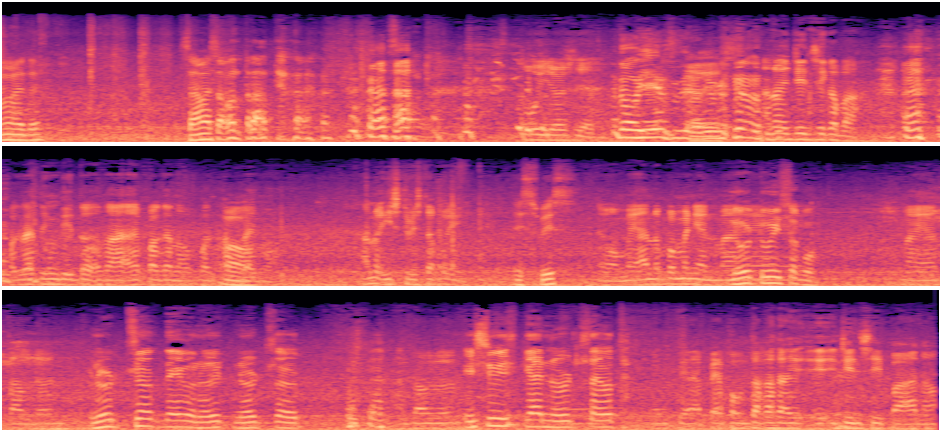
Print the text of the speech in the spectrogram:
Oh, ito. Sama sa kontrata. Two years yan. Two years Ayos. Ano agency ka ba? Pagdating dito, eh, pag ano, pag apply Oo. mo. Ano, East West ako eh. Swiss? Oh, may ano pa man yan. May, Northwest ako. May ang tawag doon. North South na yun, North, North South. Ang tawag doon. Isuis ka, North South. Kaya kaya pumunta ka sa agency pa ano.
